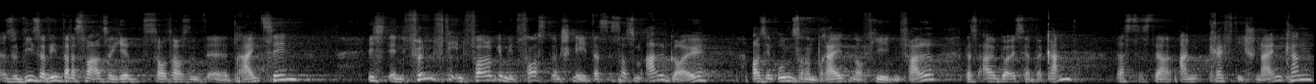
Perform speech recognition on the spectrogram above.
also dieser Winter, das war also hier 2013, ist in fünfte in Folge mit Frost und Schnee. Das ist aus dem Allgäu, aus in unseren Breiten auf jeden Fall. Das Allgäu ist ja bekannt dass das da kräftig schneien kann.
